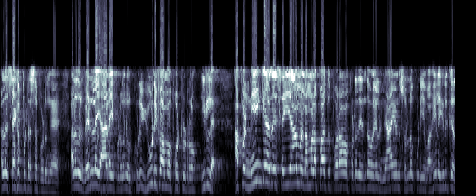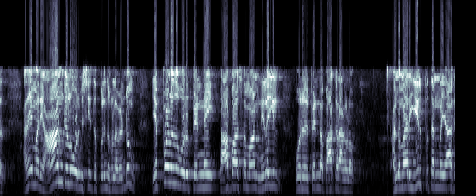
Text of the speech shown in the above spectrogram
அல்லது சிகப்பு ட்ரெஸ்ஸை போடுங்க அல்லது ஒரு வெள்ளை ஆடை போடுங்கன்னு ஒரு குடி யூனிஃபார்மாக போட்டு இல்லை. அப்போ நீங்கள் அதை செய்யாமல் நம்மளை பார்த்து பொறாமப்படுறது எந்த வகையில் நியாயம்னு சொல்லக்கூடிய வகையில் இருக்கிறது. அதே மாதிரி ஆண்களும் ஒரு விஷயத்தை புரிந்து கொள்ள வேண்டும். எப்பொழுது ஒரு பெண்ணை ஆபாசமான நிலையில் ஒரு பெண்ணை பார்க்குறாங்களோ அந்த மாதிரி ஈர்ப்புத்தன்மையாக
